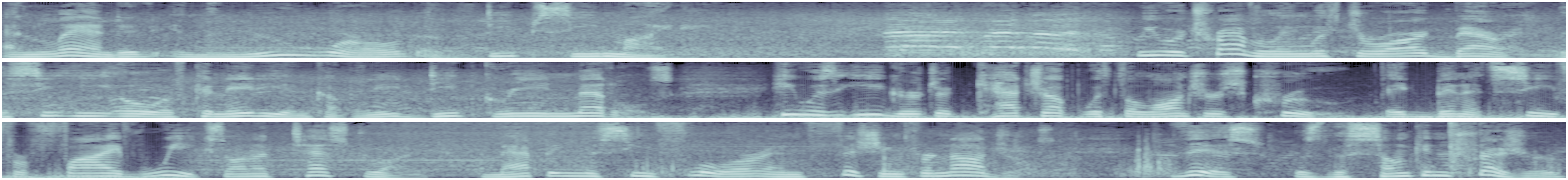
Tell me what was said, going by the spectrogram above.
and landed in the new world of deep sea mining. We were traveling with Gerard Barron, the CEO of Canadian company Deep Green Metals. He was eager to catch up with the launcher's crew. They'd been at sea for five weeks on a test run, mapping the sea floor and fishing for nodules. This was the sunken treasure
